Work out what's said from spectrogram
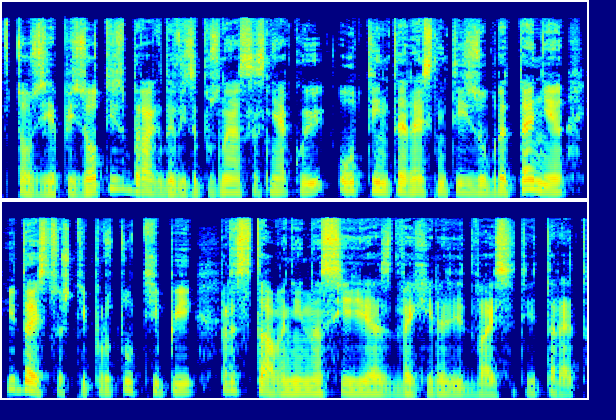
В този епизод избрах да ви запозная с някои от интересните изобретения и действащи прототипи, представени на CES 2023.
